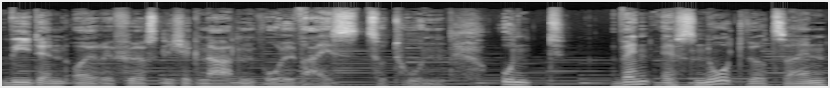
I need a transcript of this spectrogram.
Wie denn eure fürstliche Gnaden wohl weiß zu tun. Und wenn es Not wird sein,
